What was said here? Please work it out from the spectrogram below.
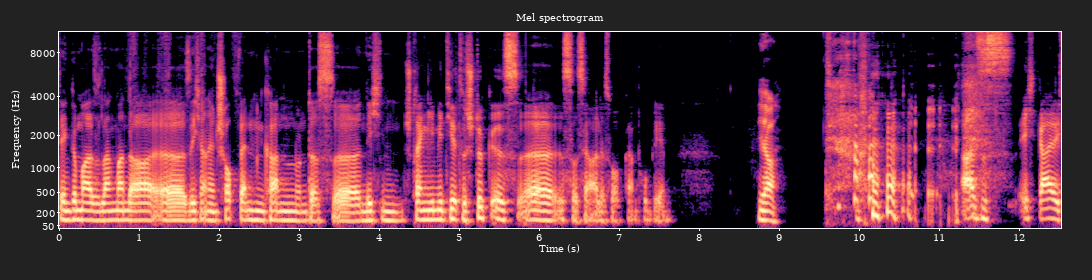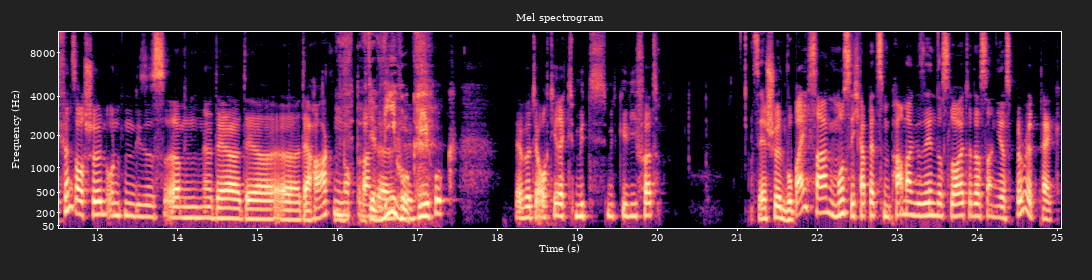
denke mal, solange man da äh, sich an den Shop wenden kann und das äh, nicht ein streng limitiertes Stück ist, äh, ist das ja alles überhaupt kein Problem. Ja, Ah, es ist echt geil. Ich finde es auch schön unten dieses ähm, der der äh, der Haken noch dran. Der V-Hook. Der V-Hook. Der wird ja auch direkt mit mitgeliefert. Sehr schön. Wobei ich sagen muss, ich habe jetzt ein paar Mal gesehen, dass Leute das an ihr Spirit Pack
